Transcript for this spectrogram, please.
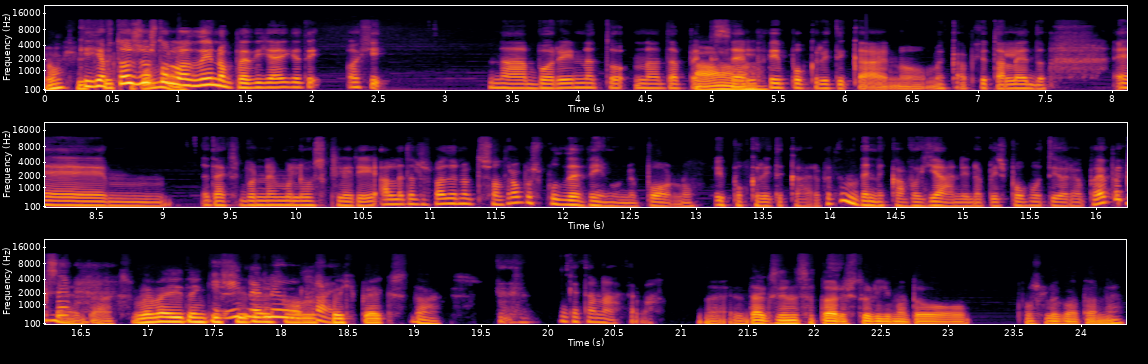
Όχι, Και έχει γι' αυτό παίξει ζω στο πολλά. Λονδίνο, παιδιά, γιατί όχι. Να μπορεί να, το, να ανταπεξέλθει υποκριτικά εννοώ με κάποιο ταλέντο. Ε, μ, εντάξει, μπορεί να είμαι λίγο σκληρή, αλλά τέλος πάντων είναι από τους ανθρώπους που δεν δίνουν πόνο υποκριτικά. Ρε παιδί μου, δεν είναι καβογιάννη να πεις πω πω τι ωραία που έπαιξε Ναι, εντάξει. Βέβαια ήταν και οι Είναι σειρές λίγο όλες hype. που έχει παίξει. Εντάξει. για τα ανάθεμα. Ναι, εντάξει, δεν είναι σαν το αριστούργημα το... Πώς λεγότανε.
